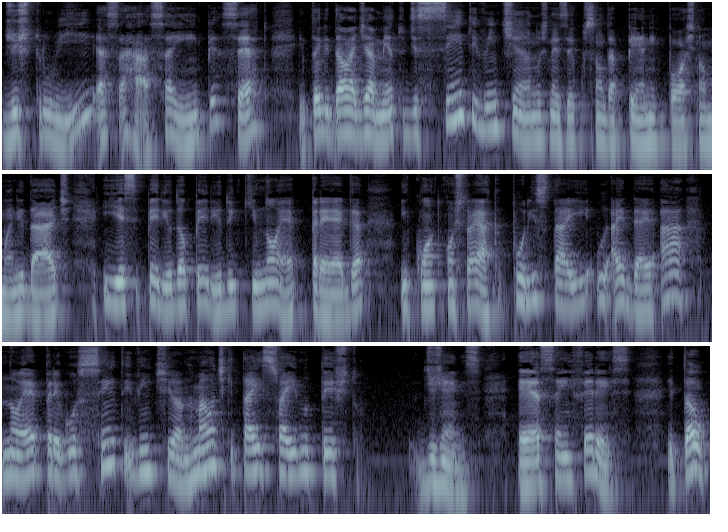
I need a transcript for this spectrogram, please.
destruir essa raça ímpia, certo? Então ele dá um adiamento de 120 anos na execução da pena imposta à humanidade, e esse período é o período em que Noé prega enquanto constrói a arca. Por isso daí a ideia, ah, Noé pregou 120 anos. Mas onde que está isso aí no texto de Gênesis? Essa é a inferência. Então,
